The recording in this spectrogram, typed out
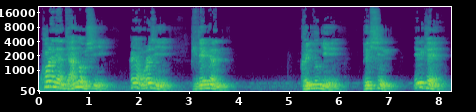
코로나에 대한 대안도 없이 그냥 오로지 비대면, 거리두기, 백신 이렇게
